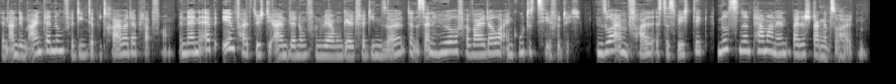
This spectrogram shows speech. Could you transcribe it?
Denn an den Einblendungen verdient der Betreiber der Plattform. Wenn deine App ebenfalls durch die Einblendung von Werbung Geld verdienen soll, dann ist eine höhere Verweildauer ein gutes Ziel für dich. In so einem Fall ist es wichtig, Nutzenden permanent bei der Stange zu halten.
